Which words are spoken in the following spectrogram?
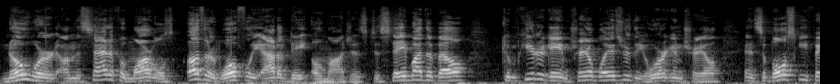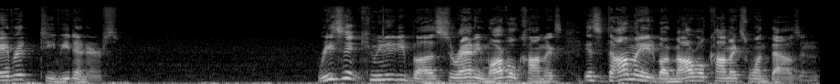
No word on the status of Marvel's other woefully out of date homages to Saved by the Bell, computer game Trailblazer The Oregon Trail, and Cebulski favorite TV Dinners. Recent community buzz surrounding Marvel Comics is dominated by Marvel Comics 1000.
